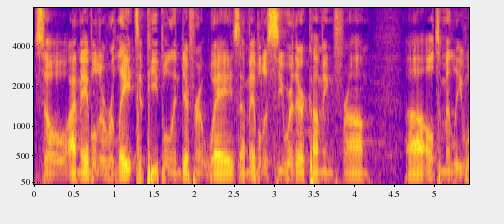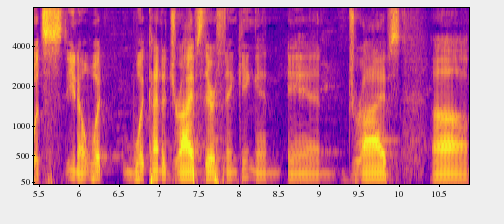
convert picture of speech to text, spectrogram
So I'm able to relate to people in different ways. I'm able to see where they're coming from. Uh, ultimately, what's you know what what kind of drives their thinking and and drives um,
